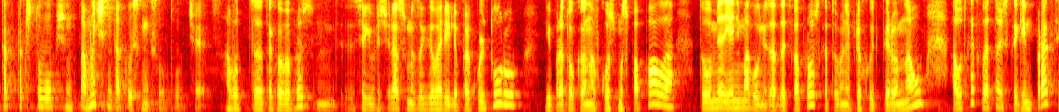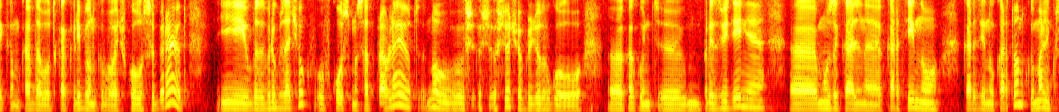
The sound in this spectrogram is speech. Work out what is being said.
так, так что, в общем, обычно такой смысл получается. А вот э, такой вопрос, Сергей Борисович, раз мы заговорили про культуру и про то, как она в космос попала, то у меня, я не могу не задать вопрос, который мне приходит первым на ум. А вот как вы относитесь к таким практикам, когда вот как ребенка бывает в школу собирают и в, рюкзачок в космос отправляют, ну, все, все что придет в голову, э, какое-нибудь э, произведение музыкальное, картину, картину, картонку и маленькую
